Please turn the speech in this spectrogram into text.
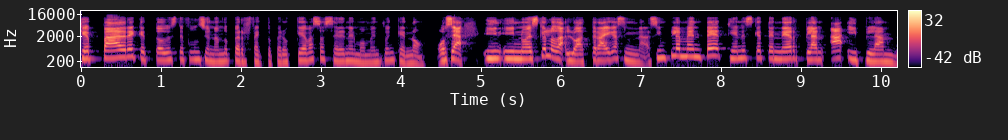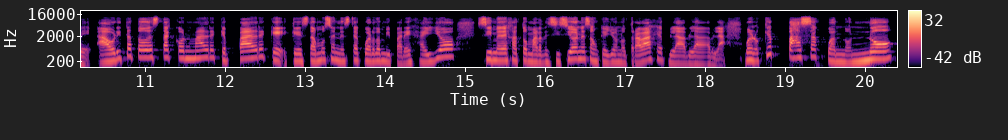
qué padre que todo esté funcionando perfecto, pero ¿qué vas a hacer en el momento en que no? O sea, y, no es que lo, lo atraigas ni nada, simplemente tienes que tener plan A y plan B. Ahorita todo está con madre, qué padre que, que estamos en este acuerdo mi pareja y yo, si me deja tomar decisiones aunque yo no trabaje, bla, bla, bla. Bueno, ¿qué pasa cuando no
